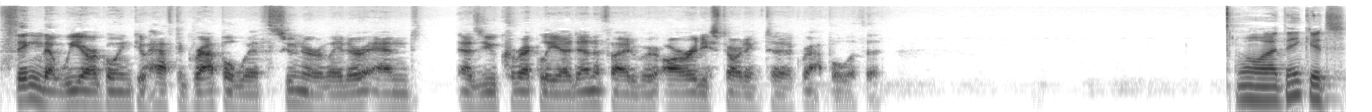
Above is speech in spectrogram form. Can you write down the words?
thing that we are going to have to grapple with sooner or later. And as you correctly identified, we're already starting to grapple with it. Well, I think it's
